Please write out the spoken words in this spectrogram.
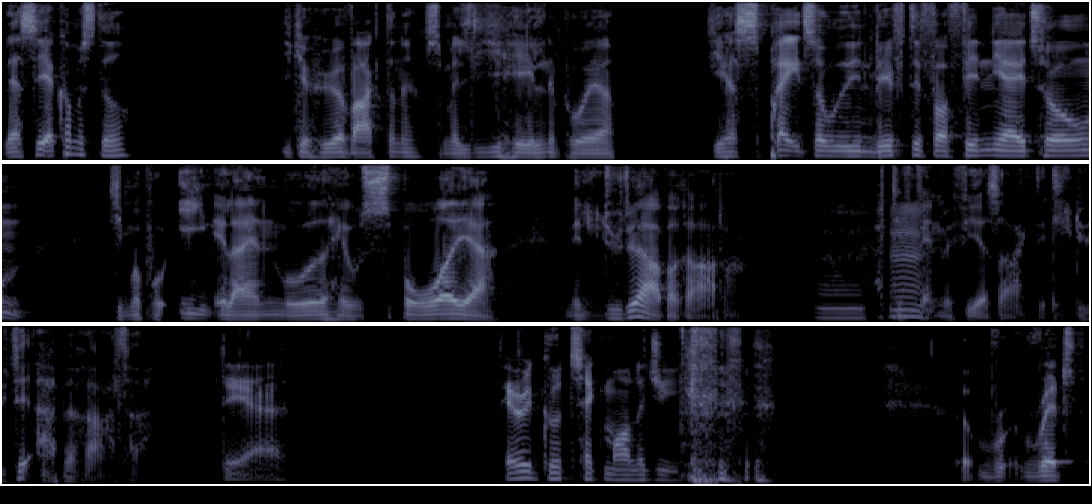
Lad os se at komme afsted. I kan høre vagterne, som er lige hælende på jer. De har spredt sig ud i en vifte for at finde jer i togen. De må på en eller anden måde have sporet jer med lytteapparater. Mm. Og det er fandme 80'er-agtigt. Lytteapparater. Det er very good technology. Ret-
